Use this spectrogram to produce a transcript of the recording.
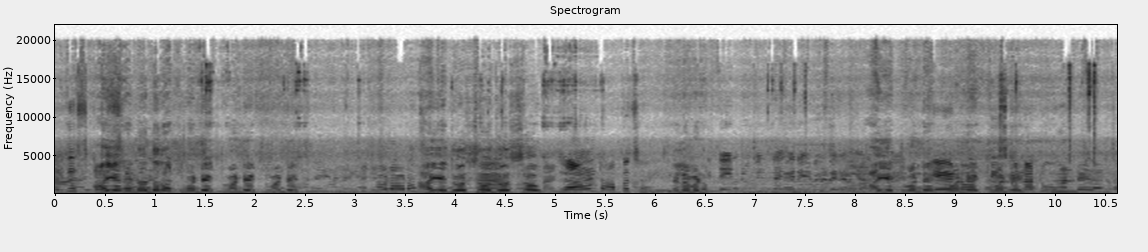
పెద్ద అయ్యే రెండు వందల two hundred two hundred two hundred అయ్యే దోస్తో దోస్తో రౌండ్ టాప్ వచ్చా హలో మేడం అయ్యే టూ హండ్రెడ్ ఏ two hundred top two hundred తీసుకున్నా టూ హండ్రెడ్ అంట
